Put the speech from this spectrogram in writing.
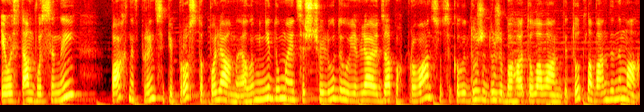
і ось там восени пахне, в принципі, просто полями. Але мені думається, що люди уявляють запах провансу, це коли дуже-дуже багато лаванди. Тут лаванди нема.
